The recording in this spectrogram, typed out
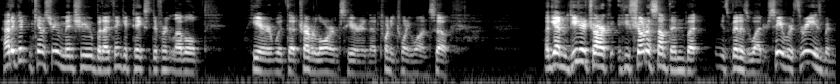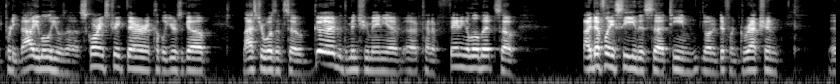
had a good chemistry with Minshew, but I think it takes a different level here with uh, Trevor Lawrence here in uh, 2021. So again, DJ Chark, he's shown us something, but he's been as a wide receiver three. He's been pretty valuable. He was on a scoring streak there a couple years ago. Last year wasn't so good with the Minshew mania uh, kind of fading a little bit. So I definitely see this uh, team going a different direction uh,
